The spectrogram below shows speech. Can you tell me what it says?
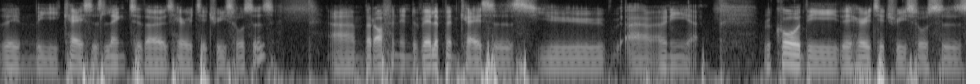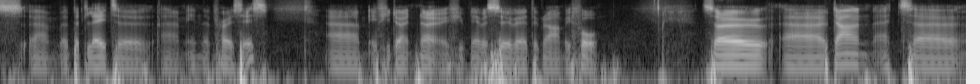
then the case is linked to those heritage resources. Um, but often in development cases, you uh, only record the, the heritage resources um, a bit later um, in the process um, if you don't know, if you've never surveyed the ground before. So uh, down at uh,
